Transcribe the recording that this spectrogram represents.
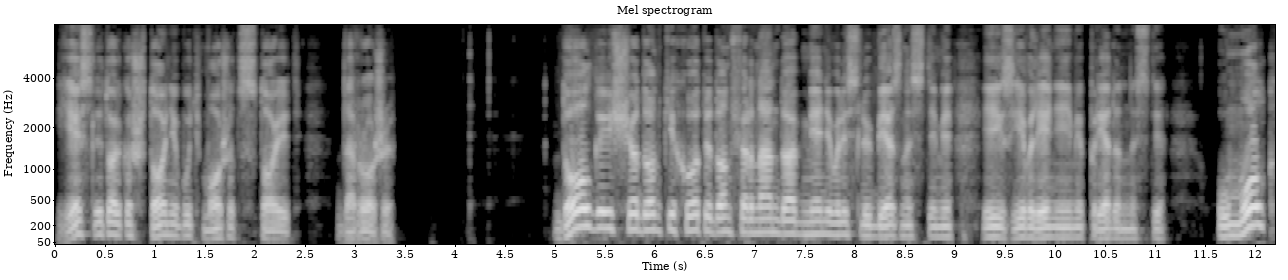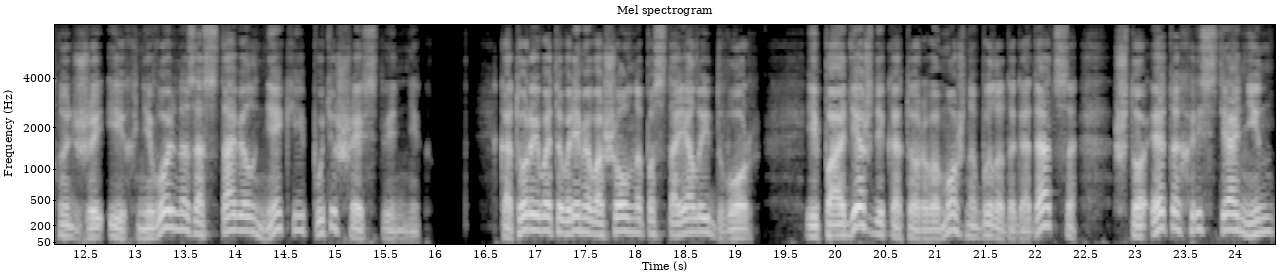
если только что-нибудь может стоить дороже. Долго еще Дон Кихот и Дон Фернандо обменивались любезностями и изъявлениями преданности. Умолкнуть же их невольно заставил некий путешественник который в это время вошел на постоялый двор, и по одежде которого можно было догадаться, что это христианин,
